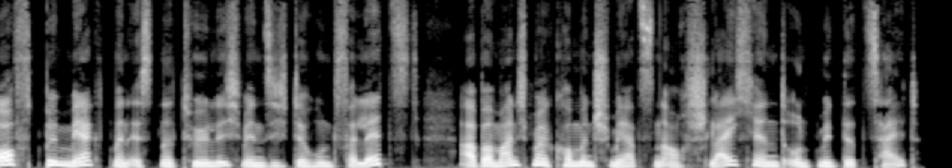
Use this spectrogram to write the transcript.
Oft bemerkt man es natürlich, wenn sich der Hund verletzt, aber manchmal kommen Schmerzen auch schleichend und mit der Zeit.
